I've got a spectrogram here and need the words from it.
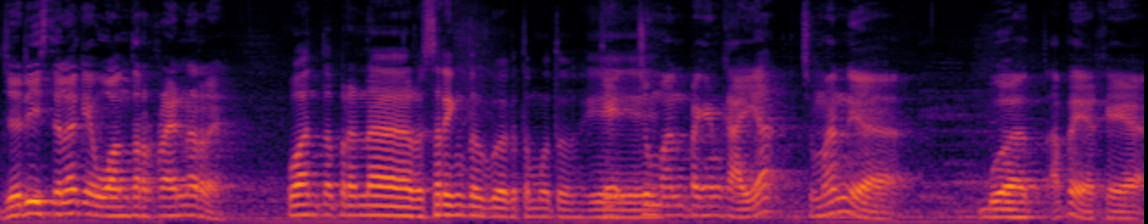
Jadi istilahnya kayak entrepreneur ya. Wah, entrepreneur sering tuh gue ketemu tuh. Iya, kayak iya. cuman pengen kaya, cuman ya buat apa ya kayak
